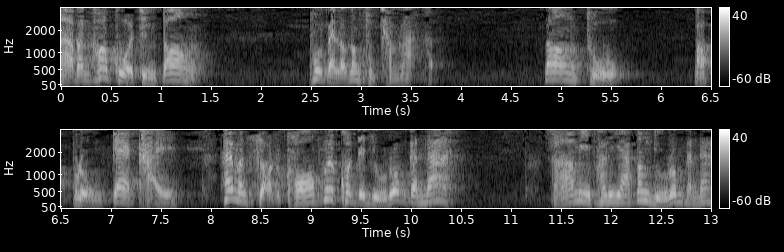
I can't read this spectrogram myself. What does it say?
ถาบันครอบครัวจึงต้องพูดไปเราต้องถูกชำระครับ ต้องถูกปรับปรุงแก้ไข ให้มันสอดคล้องเพื่อคนจะอยู่ร่วมกันได้ สามีภรรยาต้องอยู่ร่วมกันได้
